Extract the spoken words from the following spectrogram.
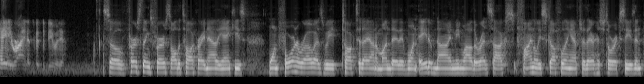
Hey, Ryan, it's good to be with you. So, first things first, all the talk right now the Yankees won four in a row as we talk today on a Monday. They've won eight of nine. Meanwhile, the Red Sox finally scuffling after their historic season.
